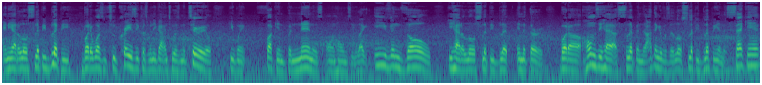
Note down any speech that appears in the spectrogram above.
and he had a little slippy blippy, but it wasn't too crazy because when he got into his material, he went fucking bananas on Holmzie. Like even though he had a little slippy blip in the third, but uh, Holmzie had a slip in the, I think it was a little slippy blippy in the second.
